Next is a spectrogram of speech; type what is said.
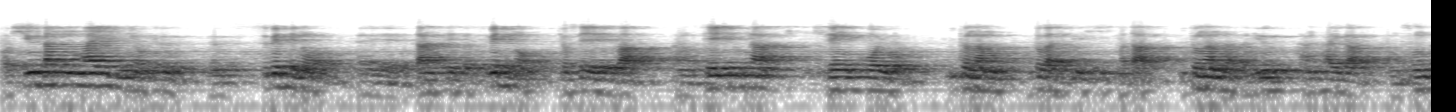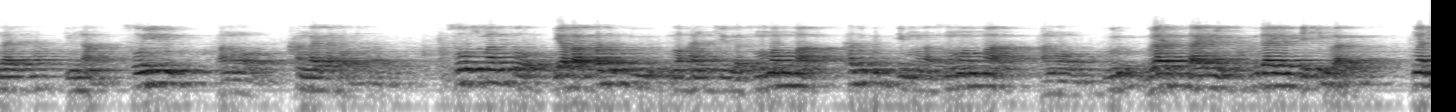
と、集団内部におけるすべての、えー、男性とすべての女性は、あの、性的な自然行為を営むことができるし、また、営んだという段階が存在したっていうような、そういう、あの、考え方をした。そうしますと、いわば家族の範疇がそのまんま、家族っていうものがそのまんま、あの、裏大に拡大できるわけです。つまり、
